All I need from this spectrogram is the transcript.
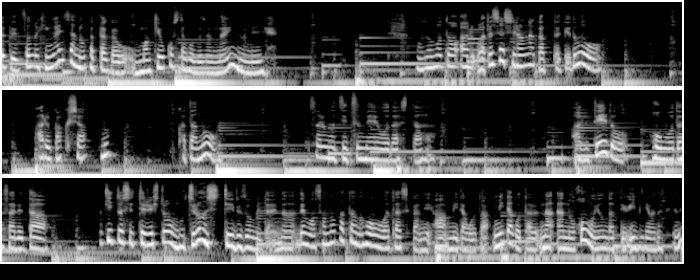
だってその被害者の方が巻き起こしたことじゃないのに。もともとある。私は知らなかったけどある学者の方のそれも実名を出したある程度本を出されたきっと知ってる人はもちろん知っているぞみたいな。でもその方の本は確かにあ見たこと見たことある。なあの本を読んだっていう意味ではなくてね。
